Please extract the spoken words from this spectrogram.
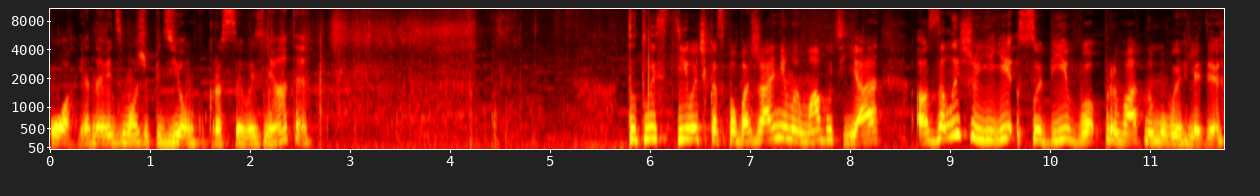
О, я навіть зможу під зйомку красиво зняти. Тут листівочка з побажаннями, мабуть, я залишу її собі в приватному вигляді.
